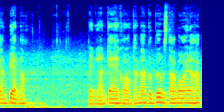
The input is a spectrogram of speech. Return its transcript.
การเปลี่ยนเนาะเป็นงานแก้ของทางด้านคุณปื้มสตาร์บอยแล้วครับ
